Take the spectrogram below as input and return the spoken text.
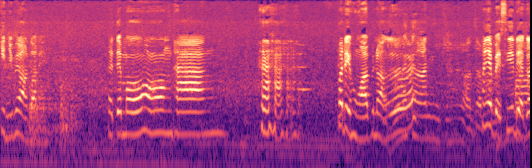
กินอยู่พี่น้องตอนนี้แต่จะมองทางพอดีหัวพี่น้องเอ้ยไม่จะไปซีเรียสก็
